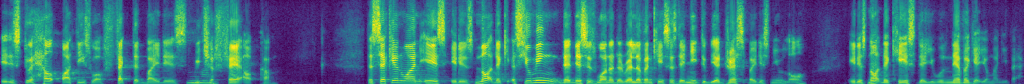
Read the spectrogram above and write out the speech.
It is to help parties who are affected by this mm-hmm. reach a fair outcome. The second one is it is not the assuming that this is one of the relevant cases that need to be addressed by this new law. It is not the case that you will never get your money back.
